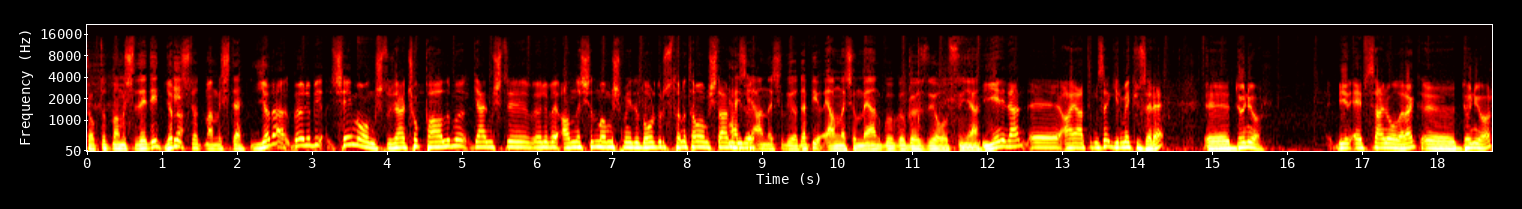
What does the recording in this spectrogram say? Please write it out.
Çok tutmamıştı dedin. Ya da- Hiç tutmamıştı. Ya da böyle bir şey mi olmuştu? Yani çok pahalı mı gelmişti? Böyle bir anlaşılmamış mıydı? Doğru dürüst tanıtamamışlar Her mıydı? şey anlaşılıyor da bir anlaşılmayan Google gözlüğü olsun ya. Yeniden e, hayatımıza girmek üzere e, dönüyor. Bir efsane olarak e, dönüyor.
